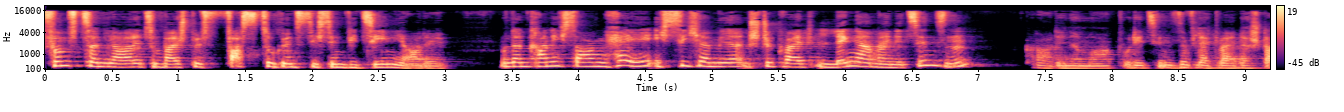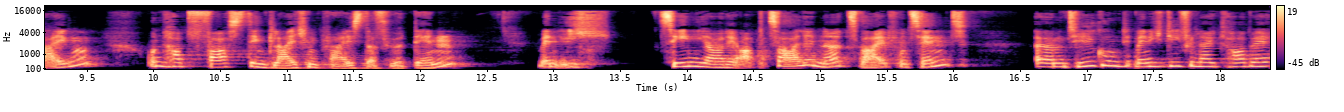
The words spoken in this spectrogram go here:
15 Jahre zum Beispiel fast so günstig sind wie 10 Jahre. Und dann kann ich sagen, hey, ich sichere mir ein Stück weit länger meine Zinsen gerade in einem Markt, wo die Zinsen vielleicht weiter steigen und habe fast den gleichen Preis dafür. Denn wenn ich zehn Jahre abzahle, ne, zwei Prozent ähm, Tilgung, wenn ich die vielleicht habe,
